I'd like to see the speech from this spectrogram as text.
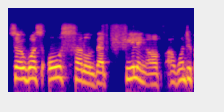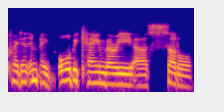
so it was all subtle. That feeling of I want to create an impact all became very uh, subtle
